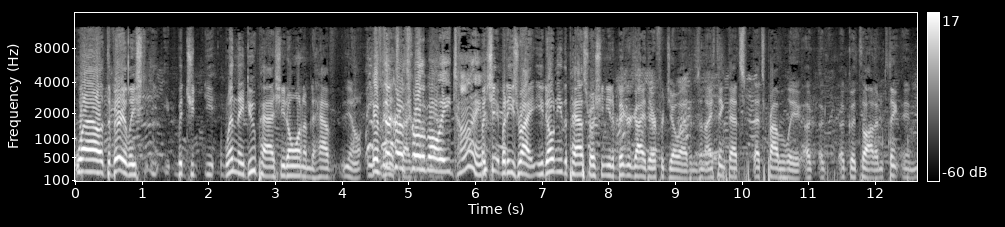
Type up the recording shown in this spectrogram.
Well, at the very least, y- y- but you, you, when they do pass, you don't want them to have you know. Eight If they're going to throw the ball eight times, But she, but he's right. You don't need the pass rush. You need a bigger guy there for Joe Evans, and I think that's that's probably a, a, a good thought. I'm thinking.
